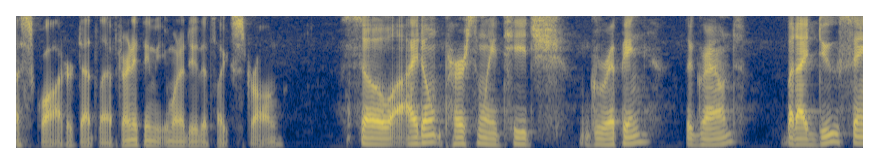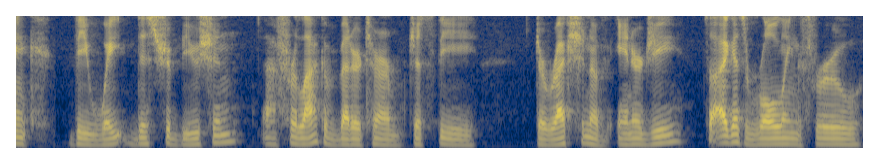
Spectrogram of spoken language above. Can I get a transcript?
a squat or deadlift or anything that you want to do that's like strong? So I don't personally teach gripping the ground, but I do think the weight distribution, uh, for lack of a better term, just the direction of energy. So I guess rolling through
